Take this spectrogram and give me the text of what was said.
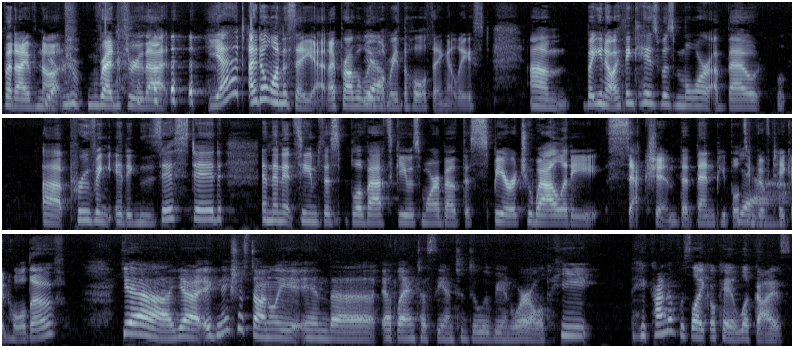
but I've not yeah. read through that yet. I don't want to say yet. I probably yeah. won't read the whole thing at least. Um, but you know, I think his was more about uh, proving it existed, and then it seems this Blavatsky was more about the spirituality section that then people yeah. seem to have taken hold of. Yeah, yeah. Ignatius Donnelly in the Atlantis, the Antediluvian World, he he kind of was like, okay, look, guys,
